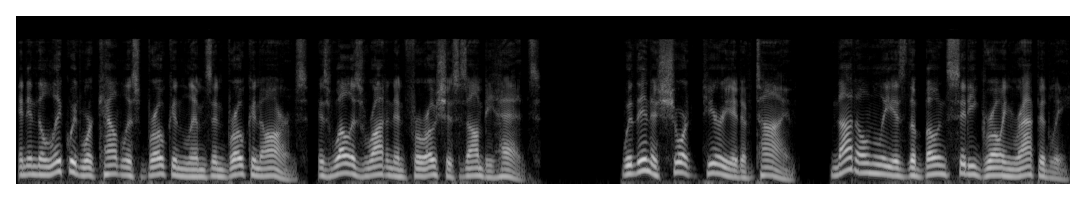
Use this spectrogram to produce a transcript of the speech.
and in the liquid were countless broken limbs and broken arms, as well as rotten and ferocious zombie heads. Within a short period of time, not only is the Bone City growing rapidly,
